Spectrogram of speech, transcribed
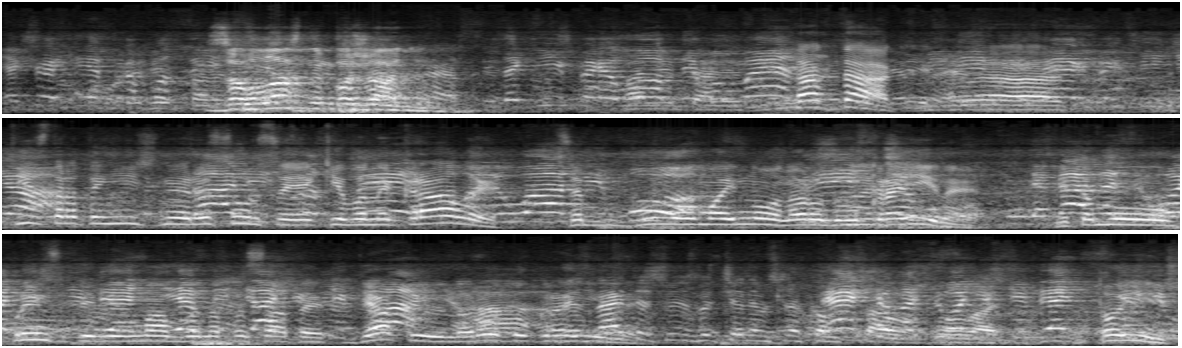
якщо є пропозиція, за власним бажанням. Так, так. Е, Ті стратегічні ресурси, які вони крали, це було майно народу України. І тому, в принципі, він мав би написати дякую народу України. Знаєте, що він злочинним шляхом став То інше.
